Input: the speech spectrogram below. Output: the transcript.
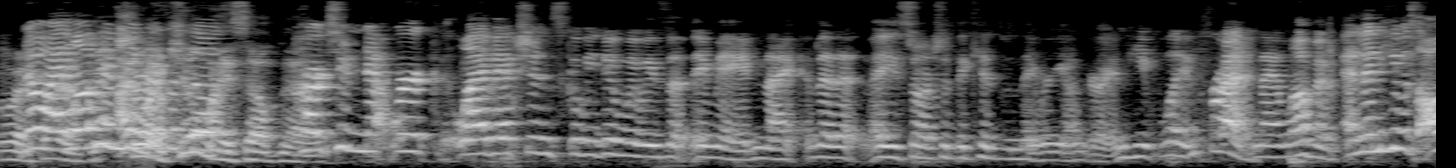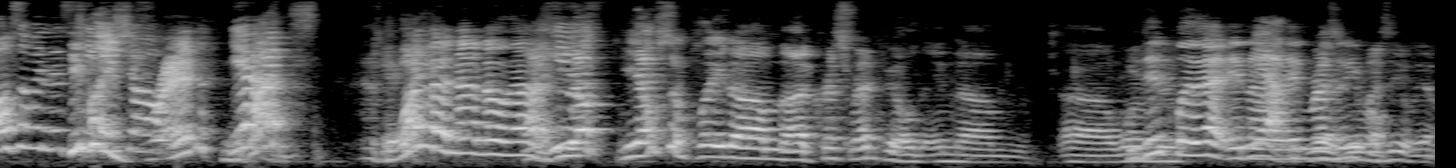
All right, No, I love him I'm because gonna of kill those myself now. Cartoon Network live action Scooby Doo movies that they made, and I that I used to watch with the kids when they were younger. And he played Fred, and I love him. And then he was also in this He TV played show. Fred. Yeah. What? Why did I not know Uh, that? He he, was- al- he also played um, uh, Chris Redfield in um, uh, one He did play that in, Yeah. uh, in Resident yeah, Evil. yeah.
